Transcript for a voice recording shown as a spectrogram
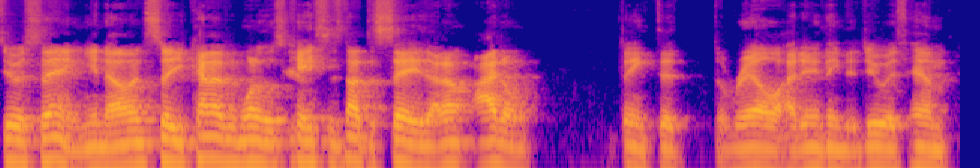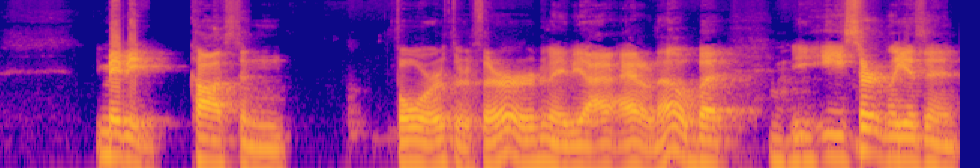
do his thing, you know. And so you kind of in one of those cases. Not to say that I don't, I don't think that the rail had anything to do with him. Maybe costing fourth or third, maybe I, I don't know, but mm-hmm. he, he, certainly isn't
